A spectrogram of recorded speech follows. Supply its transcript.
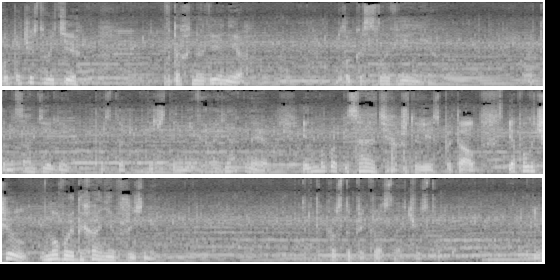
Вы почувствуете вдохновение, благословение. Это на самом деле просто нечто невероятное. Я не могу описать, что я испытал. Я получил новое дыхание в жизни. Это просто прекрасное чувство. И,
